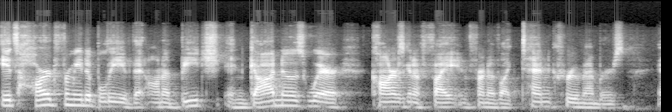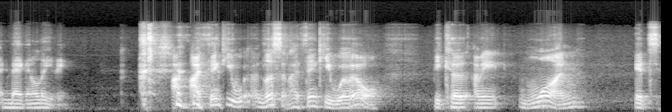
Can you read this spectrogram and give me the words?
it's hard for me to believe that on a beach in God knows where, Conor's going to fight in front of like ten crew members and Megan Olivi. I, I think he listen. I think he will, because I mean, one, it's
